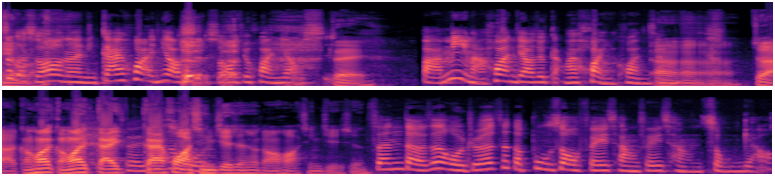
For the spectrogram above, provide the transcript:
这个时候呢，你该换钥匙的时候就换钥匙。对。把密码换掉，就赶快换一换，这样。嗯嗯嗯，对啊，赶快赶快该该划清界限就赶快划清界限。真的，这我觉得这个步骤非常非常重要。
